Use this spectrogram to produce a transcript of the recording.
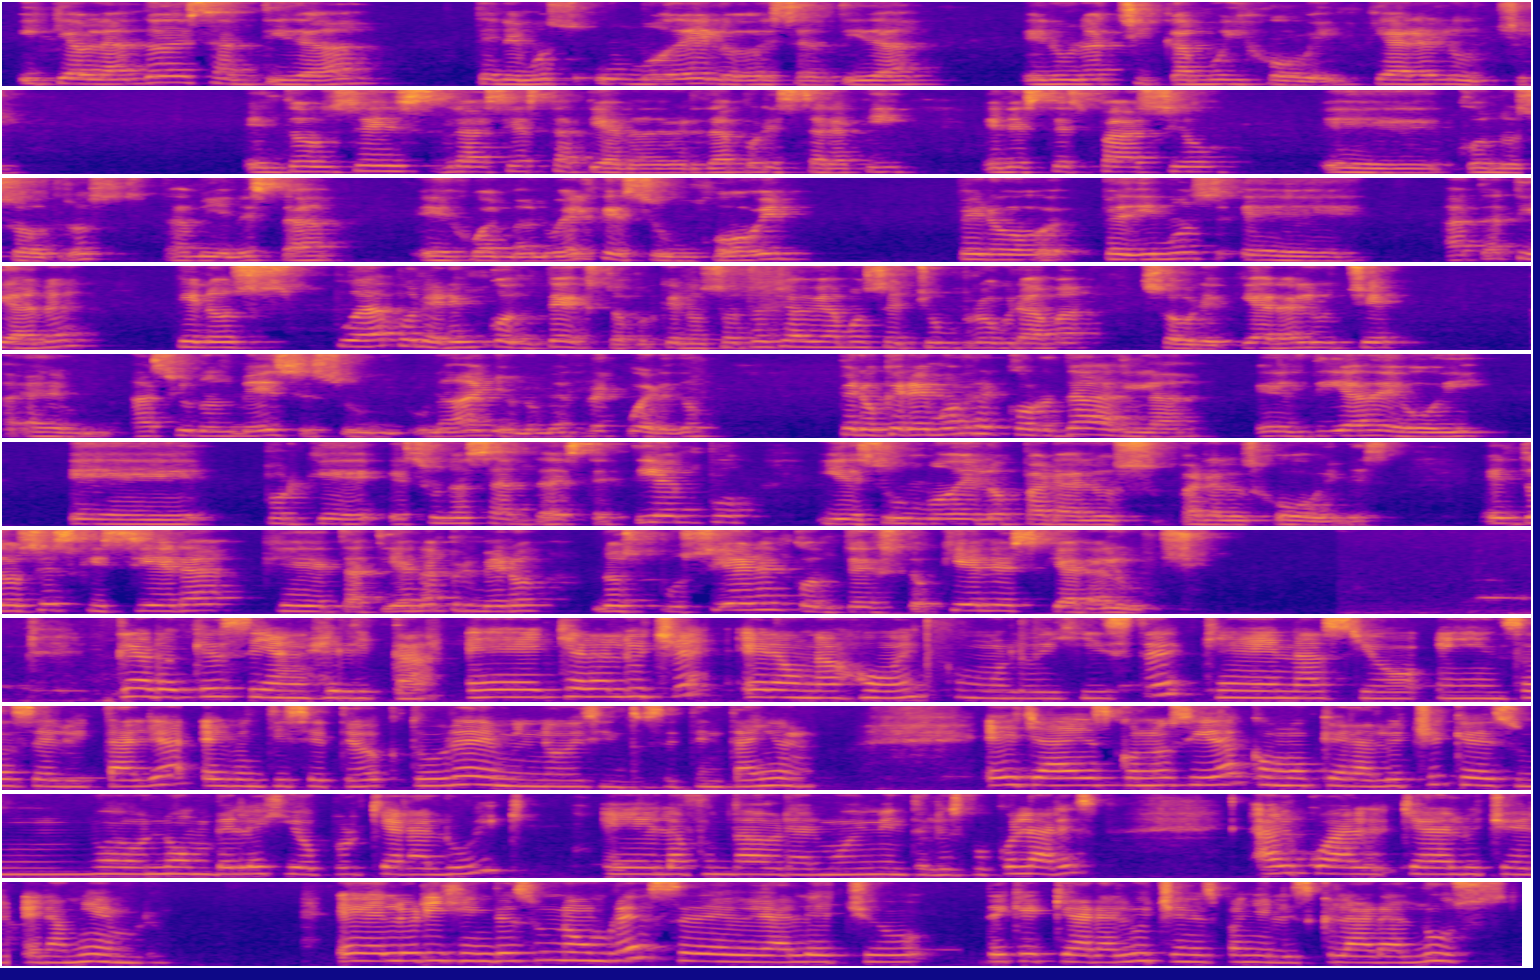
y que hablando de santidad, tenemos un modelo de santidad en una chica muy joven, Chiara Luche. Entonces, gracias Tatiana, de verdad, por estar aquí en este espacio eh, con nosotros. También está eh, Juan Manuel, que es un joven, pero pedimos eh, a Tatiana que nos pueda poner en contexto, porque nosotros ya habíamos hecho un programa sobre Kiara Luche hace unos meses, un, año, no me recuerdo, pero queremos recordarla el día de hoy porque es una santa de este tiempo y es un modelo para los, para los jóvenes. Entonces quisiera que Tatiana primero nos pusiera en contexto quién es Chiara Luce. Claro que sí, Angelita. Eh, Chiara Luce era una joven, como lo dijiste, que nació en Sassello, Italia, el 27 de octubre de 1971. Ella es conocida como Chiara Luce, que es un nuevo nombre elegido por Chiara Lubick, eh, la fundadora del movimiento los focolares, al cual Chiara Lucher era miembro. El origen de su nombre se debe al hecho de que Chiara Luche en español es clara luz.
